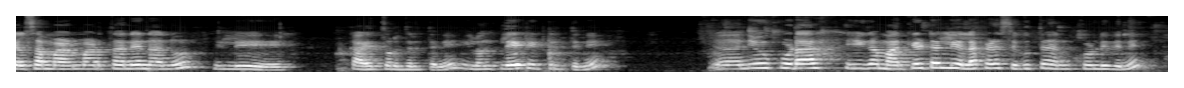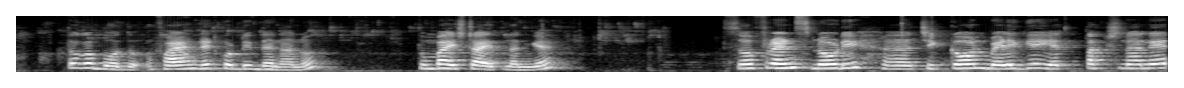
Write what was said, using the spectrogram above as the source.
ಕೆಲಸ ಮಾಡಿ ಮಾಡ್ತಾನೆ ನಾನು. ಇಲ್ಲಿ ಕಾಯಿ ತುರಿದಿರ್ತೀನಿ. ಇಲ್ಲೊಂದು ಪ್ಲೇಟ್ ಇಟ್ಟಿರ್ತೀನಿ. ನೀವು ಕೂಡ ಈಗ ಮಾರ್ಕೆಟಲ್ಲಿ ಎಲ್ಲ ಕಡೆ ಸಿಗುತ್ತೆ ಅಂದ್ಕೊಂಡಿದ್ದೀನಿ ತೊಗೋಬೋದು. ಫೈವ್ ಹಂಡ್ರೆಡ್ ಕೊಟ್ಟಿದ್ದೆ ನಾನು. ತುಂಬ ಇಷ್ಟ ಆಯಿತು ನನಗೆ. ಸೊ ಫ್ರೆಂಡ್ಸ್ ನೋಡಿ ಚಿಕ್ಕವನ್ ಬೆಳಿಗ್ಗೆ ಎದ್ದ ತಕ್ಷಣವೇ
